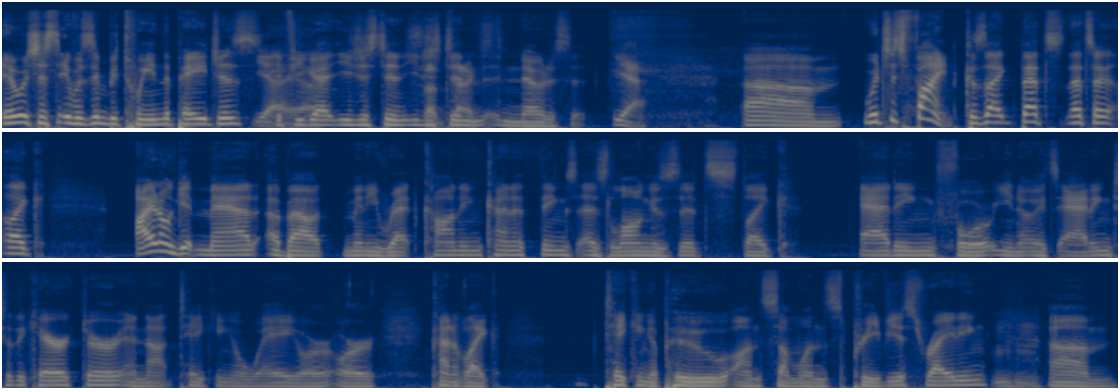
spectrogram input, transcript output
It was just it was in between the pages. Yeah, if you yeah. got you just didn't you just didn't notice it. Yeah. Um, which is fine because like that's that's a like I don't get mad about many retconning kind of things as long as it's like adding for you know it's adding to the character and not taking away or or kind of like taking a poo on someone's previous writing. Mm-hmm. Um,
